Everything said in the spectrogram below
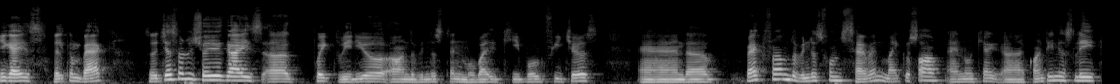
hey guys welcome back. So just want to show you guys a quick video on the windows 10 mobile keyboard features. And uh, back from the windows phone 7 microsoft and nokia uh, continuously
